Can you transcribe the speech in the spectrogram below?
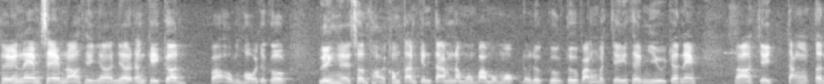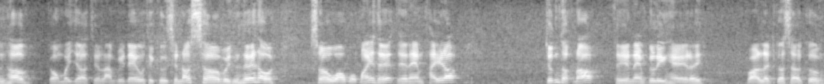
Thì anh em xem nó thì nhờ nhớ đăng ký kênh và ủng hộ cho cường. Liên hệ số điện thoại 0898 54311 để được cường tư vấn và chỉ thêm nhiều cho anh em. Đó, chỉ tận tình hơn. Còn bây giờ thì làm video thì cường sẽ nói sơ về như thế thôi. Sơ qua bộ máy thế thì anh em thấy đó. Chứng thực đó, thì anh em cứ liên hệ đi và lên cơ sở cường.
